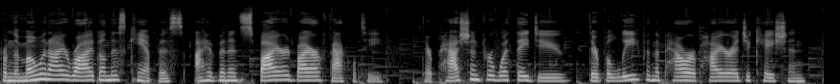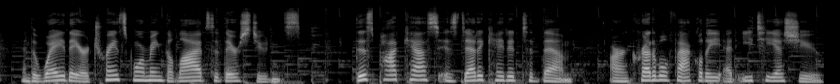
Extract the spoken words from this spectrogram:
From the moment I arrived on this campus, I have been inspired by our faculty, their passion for what they do, their belief in the power of higher education, and the way they are transforming the lives of their students. This podcast is dedicated to them, our incredible faculty at ETSU.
